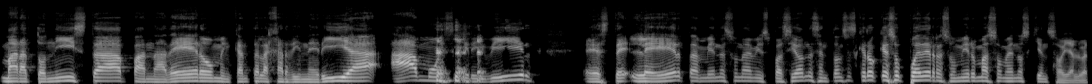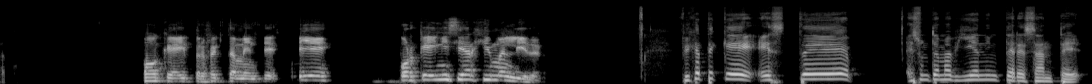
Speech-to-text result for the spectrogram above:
maratonista, panadero, me encanta la jardinería, amo escribir, este, leer también es una de mis pasiones. Entonces, creo que eso puede resumir más o menos quién soy, Alberto. Ok, perfectamente. Oye, ¿por qué iniciar Human Leader? Fíjate que este es un tema bien interesante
